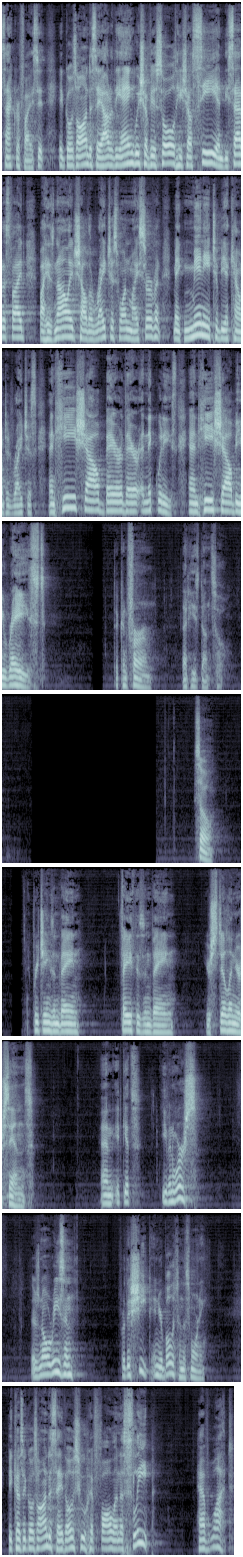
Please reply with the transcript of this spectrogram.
sacrifice. It, it goes on to say, Out of the anguish of his soul he shall see and be satisfied. By his knowledge shall the righteous one, my servant, make many to be accounted righteous, and he shall bear their iniquities, and he shall be raised to confirm that he's done so. So, preaching's in vain, faith is in vain, you're still in your sins. And it gets even worse. There's no reason for this sheet in your bulletin this morning because it goes on to say those who have fallen asleep have what?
